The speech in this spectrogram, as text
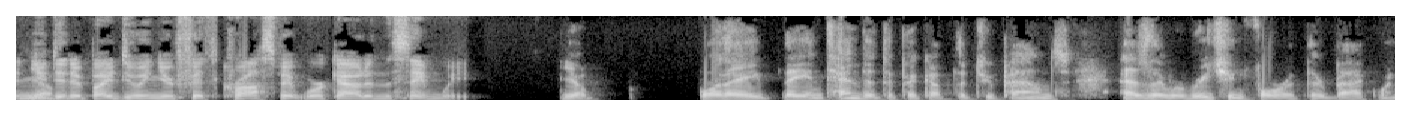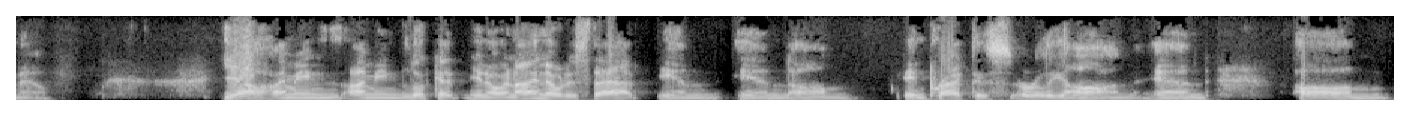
and you yep. did it by doing your fifth CrossFit workout in the same week. Yep. Or they they intended to pick up the two pounds as they were reaching for it, their back went out. Yeah, I mean, I mean, look at you know, and I noticed that in in um, in practice early on, and um,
